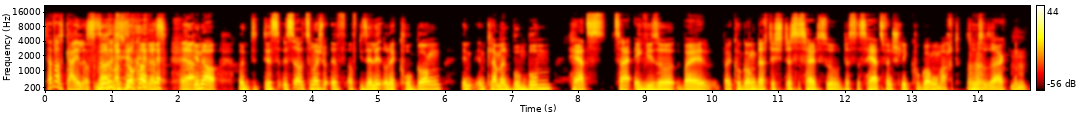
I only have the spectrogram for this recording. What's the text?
Es hat was Geiles, Was was, was Lockeres. ja. Genau. Und das ist auch zum Beispiel auf, auf dieser Liste, oder Kogong in, in Klammern Bum Bum, Herz, irgendwie so, bei, bei Kogong dachte ich, das ist halt so, dass das Herz, wenn schlägt, Kogong macht, sozusagen. Mhm.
